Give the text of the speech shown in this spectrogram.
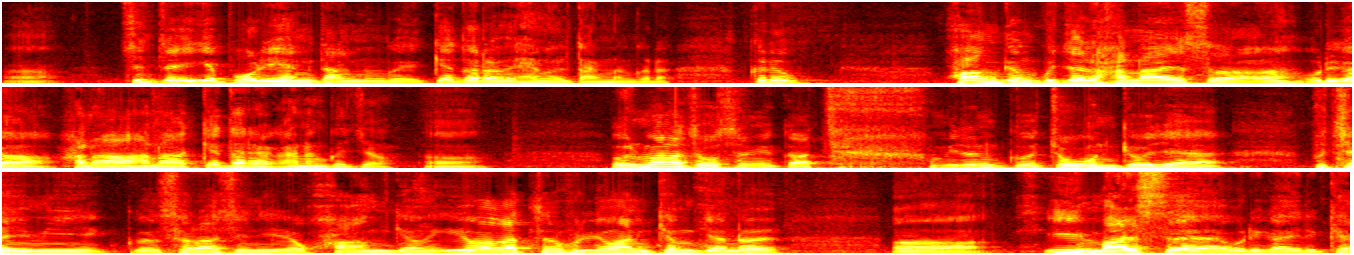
어. 진짜 이게 보리행 닦는 거예요. 깨달음의 행을 닦는 거라. 그리고 환경 구절 하나에서 우리가 하나하나 깨달아가는 거죠. 어. 얼마나 좋습니까? 참 이런 그 좋은 교재 부처님이 그 설하신 이 환경 이와 같은 훌륭한 경전을 어, 이 말세 우리가 이렇게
